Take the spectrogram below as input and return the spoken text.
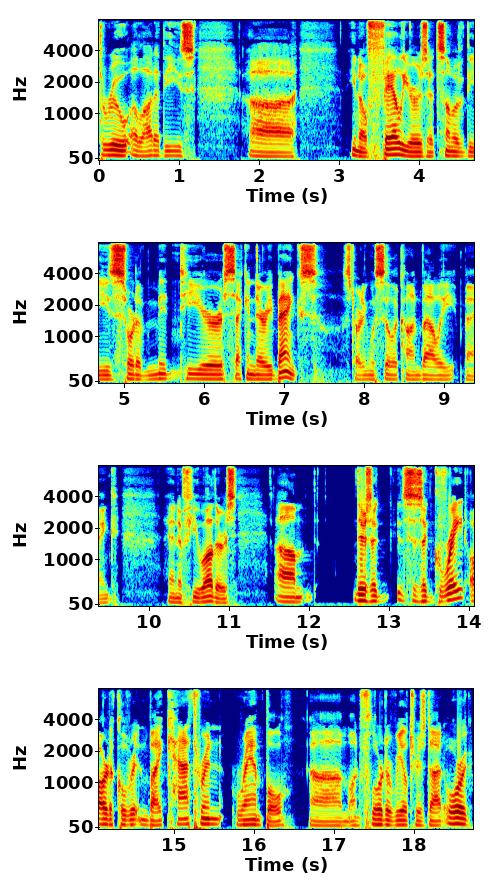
through a lot of these uh, you know failures at some of these sort of mid-tier secondary banks starting with silicon valley bank and a few others. Um, there's a this is a great article written by catherine rampell um, on floridarealtors.org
